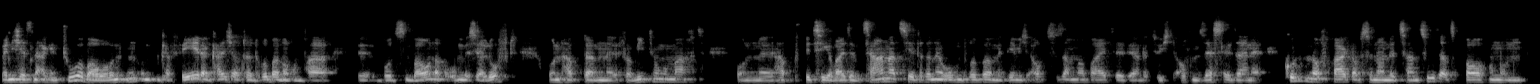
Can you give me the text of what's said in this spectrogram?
wenn ich jetzt eine Agentur baue unten und ein Café, dann kann ich auch darüber noch ein paar äh, Butzen bauen. Nach oben ist ja Luft und habe dann eine Vermietung gemacht und äh, habe witzigerweise einen Zahnarzt hier drin oben drüber, mit dem ich auch zusammenarbeite, der natürlich auf dem Sessel seine Kunden noch fragt, ob sie noch einen Zahnzusatz brauchen. Und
